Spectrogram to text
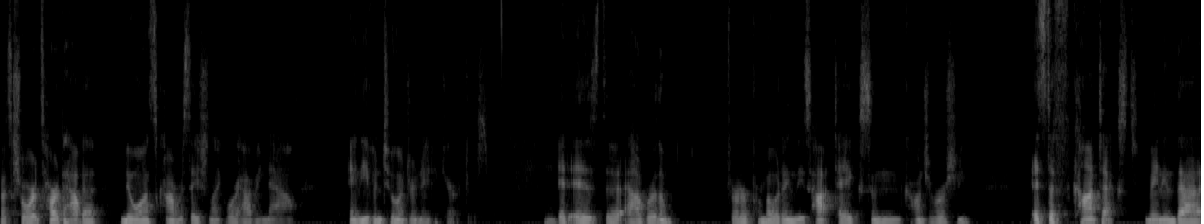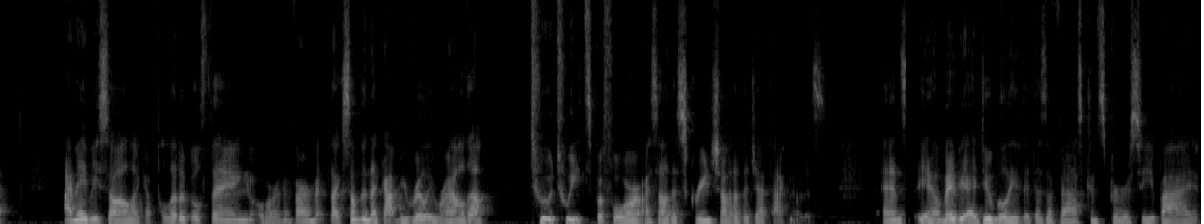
It's short. It's hard to have a nuanced conversation like we're having now in even 280 characters. Mm. It is the algorithm sort of promoting these hot takes and controversy. It's the context, meaning that I maybe saw like a political thing or an environment, like something that got me really riled up two tweets before I saw the screenshot of the jetpack notice. And, you know, maybe I do believe that there's a vast conspiracy by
